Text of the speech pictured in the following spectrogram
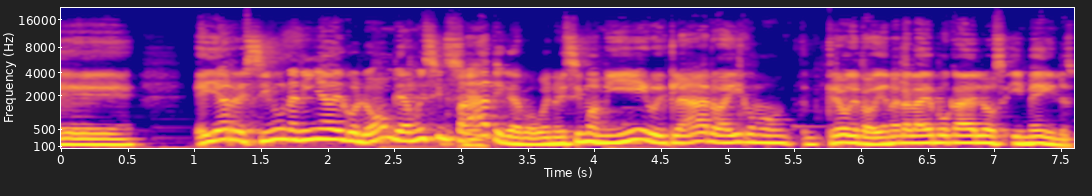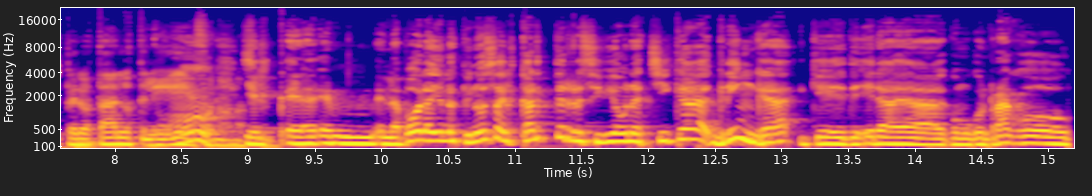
eh, ella recibe una niña de Colombia muy simpática. Pues bueno, hicimos amigos y claro, ahí como creo que todavía no era la época de los emails, pero estaban los teléfonos. No, no y sé. el- eh, en, en la Pobla y en Los Espinosa, el Carter recibió a una chica gringa que era como con rasgo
